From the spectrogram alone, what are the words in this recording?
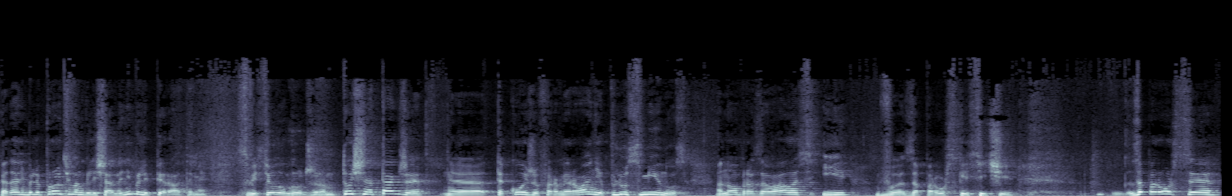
Когда они были против англичан, они были пиратами с веселым Роджером. Точно так же, э, такое же формирование, плюс-минус, оно образовалось и в Запорожской сечи. Запорожцы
